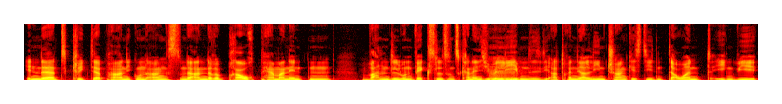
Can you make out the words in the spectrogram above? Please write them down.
ändert, kriegt er Panik und Angst und der andere braucht permanenten Wandel und Wechsel, sonst kann er nicht mhm. überleben. Die Adrenalin-Junkies, die dauernd irgendwie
